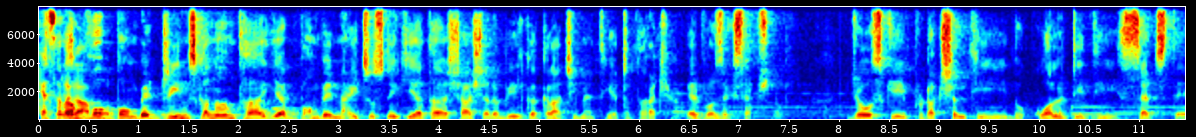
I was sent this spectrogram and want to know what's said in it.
कैसा लगा अब वो बॉम्बे ड्रीम्स का नाम था या बॉम्बे नाइट्स उसने किया था? शाह शरबील का कराची में थिएटर था। अच्छा। इट वाज एक्सेप्शनल जो उसकी प्रोडक्शन थी दो क्वालिटी थी सेट्स थे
